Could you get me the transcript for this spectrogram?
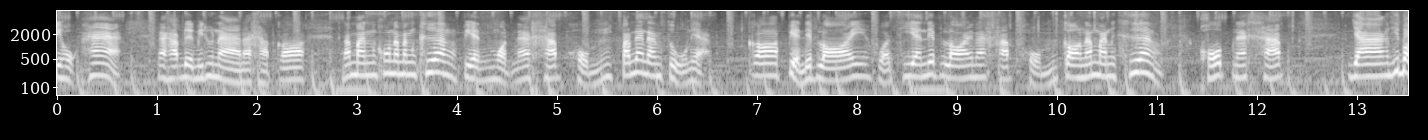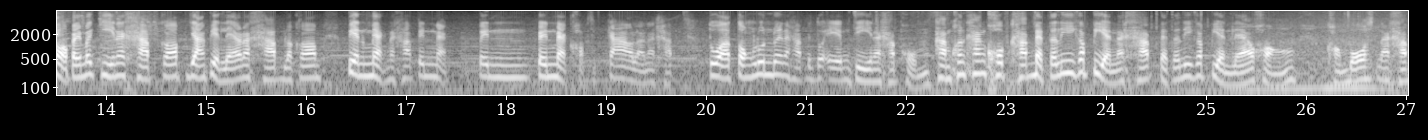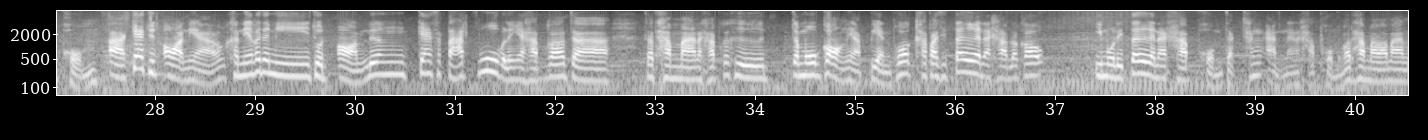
65นะครับเดือนมิถุนายนนะครับก็น้ำมันคงน้ำมันเครื่องเปลี่ยนหมดนะครับผมปั๊มแรงดันสูงเนี่ยก็เปลี่ยนเรียบร้อย หัวเทียนเรียบร้อยนะครับผมกองน้ำมันเครื่องครบนะครับยางที่บอกไปเมื่อกี้นะครับก็ยางเปลี่ยนแล้วนะครับ แล้วก็เปลี่ยนแม็กนะครับเป็นแม็ก เป็นเป็นแม็กขอบ19 แล้วนะครับ ตัวตรงรุ่นด้วยนะครับ เป็นตัว AMG นะครับผมทำค่อนข้างครบครับ แบตเตอรี่ก็เปลี่ยนนะครับ แบตเตอรี่ก็เปลี่ยนแล้วของของโบสนะครับผมแก้จุดอ่อนเนี่ย คันนี้ก็จะมีจุดอ่อนเรื่องแก้สตาร์ทวูบอะไรเงี้ยครับ ก็จะจะทำมานะครับ ก็คือจะโมกล่องเนี่ยเปลี่ยนพวกคาปาซิเตอร์นะครับ แล้วก็อิโมลิเตอร์นะครับผมจากช่างอั๋นนะครับผมก็ทำมาประมาณ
